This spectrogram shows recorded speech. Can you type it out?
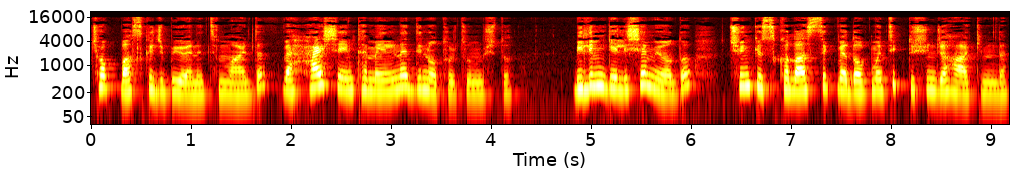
çok baskıcı bir yönetim vardı ve her şeyin temeline din oturtulmuştu. Bilim gelişemiyordu çünkü skolastik ve dogmatik düşünce hakimdi.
